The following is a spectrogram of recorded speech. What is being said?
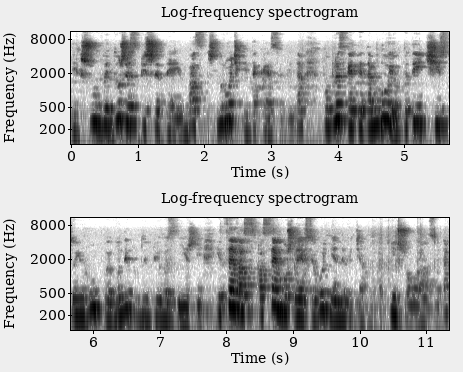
Якщо ви дуже спішите, у вас шнурочки таке собі, да? поприскайте дамлою, потріть чистою губкою, вони будуть білосніжні. І це вас спасе, можна їх сьогодні не витягувати іншого разу. Да?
